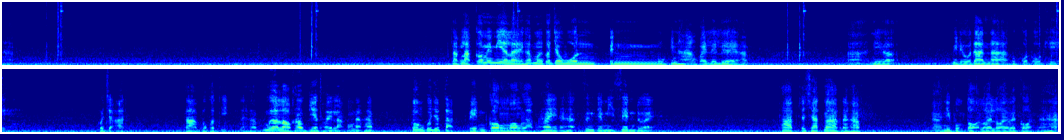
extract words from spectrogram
นะครับหลักๆก็ไม่มีอะไรครับ มันก็จะวนเป็นงูกินหางไปเรื่อยๆครับ อ่า นี่ก็วิดีโอด้านหน้าก็กดโอเค ก็จะอัดตามปกตินะครับ เมื่อเราเข้าเกียร์ถอยหลังนะครับ กล้องก็จะตัดเป็นกล้องมองหลังให้นะฮะ ซึ่งจะมีเส้นด้วย ภาพจะชัดมากนะครับ อ่า นี่ผมต่อลอยๆไว้ก่อนนะฮะ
